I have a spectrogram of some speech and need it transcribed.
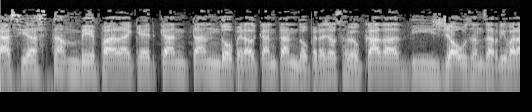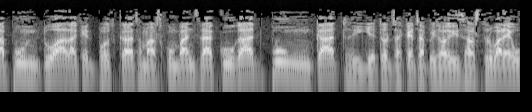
Gràcies també per aquest cantant d'òpera. El cantant d'òpera, ja ho sabeu, cada dijous ens arribarà puntual aquest podcast amb els companys de Cugat.cat i tots aquests episodis els trobareu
